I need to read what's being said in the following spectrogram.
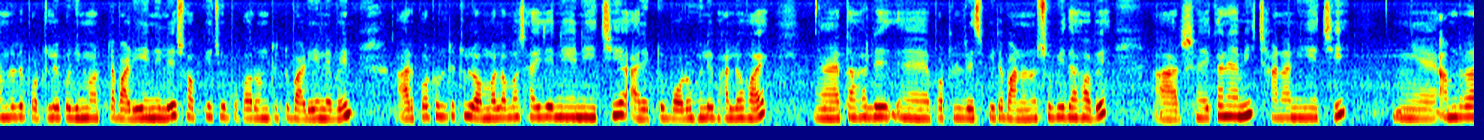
আপনারা পটলের পরিমাণটা বাড়িয়ে নিলে সব কিছু উপকরণটা একটু বাড়িয়ে নেবেন। আর পটলটা একটু লম্বা লম্বা সাইজে নিয়ে নিয়েছি, আর একটু বড় হলে ভালো হয়। তাহলে পটলের রেসিপিটা বানানোর সুবিধা হবে। আর এখানে আমি ছানা নিয়েছি। আমরা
